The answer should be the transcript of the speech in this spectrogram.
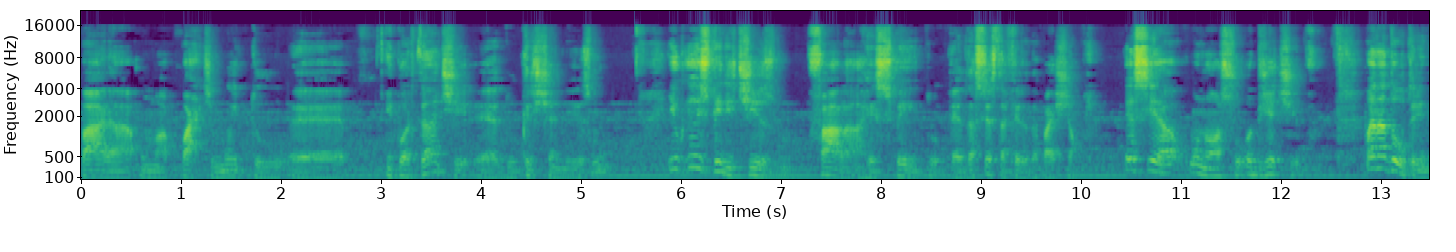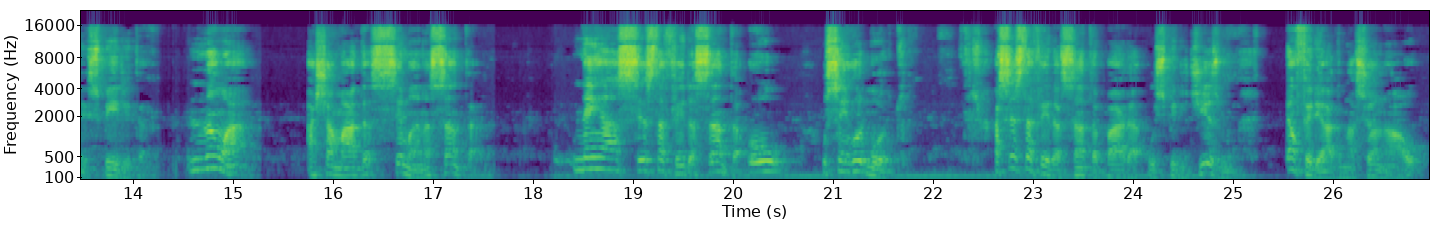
para uma parte muito é, importante é, do cristianismo. E o que o Espiritismo fala a respeito é, da Sexta-feira da Paixão? Esse é o nosso objetivo. Para a doutrina espírita, não há a chamada Semana Santa, nem a Sexta-feira Santa ou o Senhor Morto. A Sexta-feira Santa para o Espiritismo é um feriado nacional,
